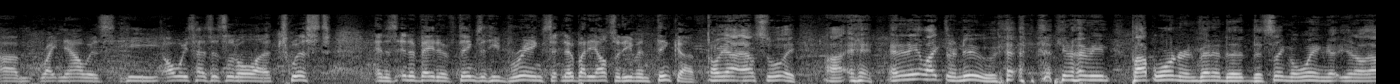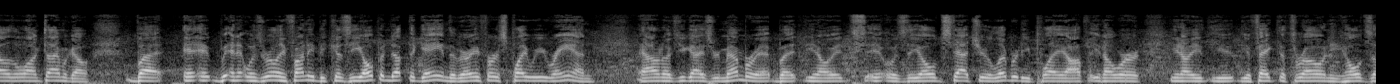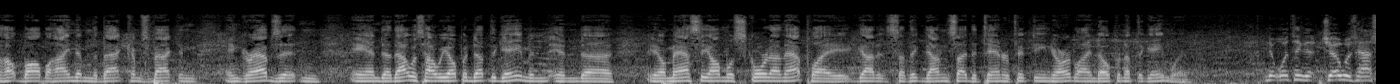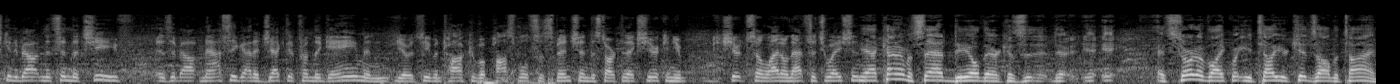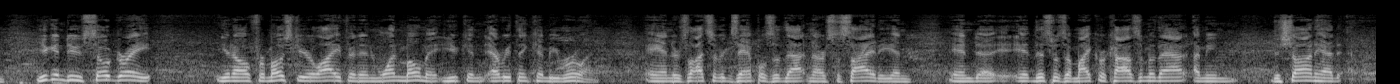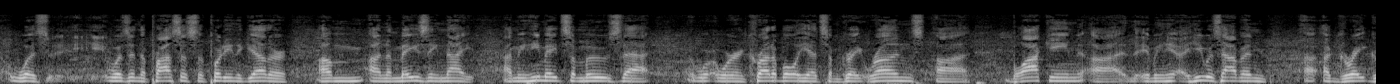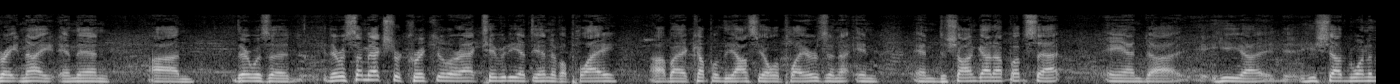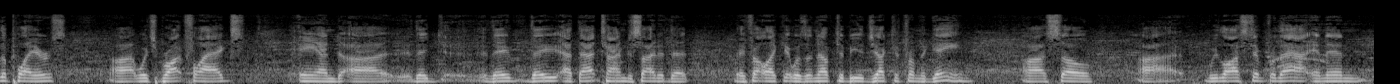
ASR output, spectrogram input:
um, right now is he always has his little uh, twist and his innovative things that he brings that nobody else would even think of. Oh yeah, absolutely. Uh, and, and, it ain't like they're new. you know what I mean? Pop Warner invented the, the single wing. You know that was a long time ago, but it, it, and it was really funny because he opened up the game the very first play we ran I don't know if you guys remember it, but you know it's it was the old Statue of Liberty play off. You know where you know you, you fake the throw and he holds the ball behind him, and the back comes back and, and grabs it, and and uh, that was how we opened up the game. And and uh, you know Massey almost scored on that play, got it I think down inside the ten or fifteen yard line to open up the game with. You know, one thing that Joe was asking about, and it's in the chief, is about Massey got ejected from the game, and you know it's even talk of a possible suspension to start the next year. Can you shed some light on that situation? Yeah, kind of a sad deal there because it, it, it, it's sort of like what you tell your kids all the time. You can do so great, you know, for most of your life, and in one moment, you can everything can be ruined. And there's lots of examples of that in our society, and and uh, this was a microcosm of that. I mean, Deshaun had was was in the process of putting together um, an amazing night. I mean, he made some moves that were, were incredible. He had some great runs, uh, blocking. Uh, I mean, he, he, was having a, a, great, great night. And then um, there was a there was some extracurricular activity at the end of a play uh, by a couple of the Osceola players, and and and Deshaun got up upset, and uh, he uh, he shoved one of the players, uh, which brought flags and uh, they they they at that time decided that they felt like it was enough to be ejected from the game. Uh, so uh, we lost him for that, and then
